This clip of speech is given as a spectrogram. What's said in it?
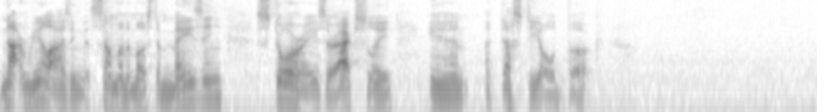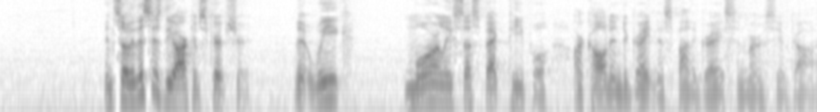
not realizing that some of the most amazing stories are actually in a dusty old book. And so, this is the arc of Scripture that weak, morally suspect people are called into greatness by the grace and mercy of God.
